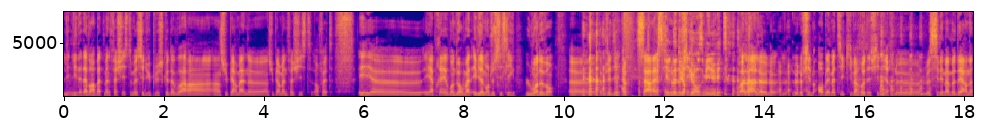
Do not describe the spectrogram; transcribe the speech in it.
L- L'idée d'avoir un Batman fasciste me séduit plus que d'avoir un, un Superman, euh, un Superman fasciste, en fait. Et euh, et après Wonder Woman, évidemment Justice League, loin devant. Euh, comme j'ai dit, ça Parce reste qu'il le- ne dure film- que 11 minutes. Voilà le, le, le, le film emblématique qui va redéfinir le, le cinéma moderne,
